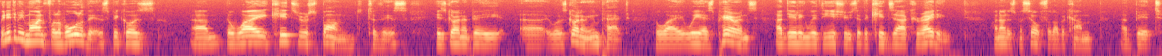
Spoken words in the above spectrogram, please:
we need to be mindful of all of this because um, the way kids respond to this is going to be uh, well it's going to impact the way we as parents are dealing with the issues that the kids are creating. I notice myself that I become a bit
